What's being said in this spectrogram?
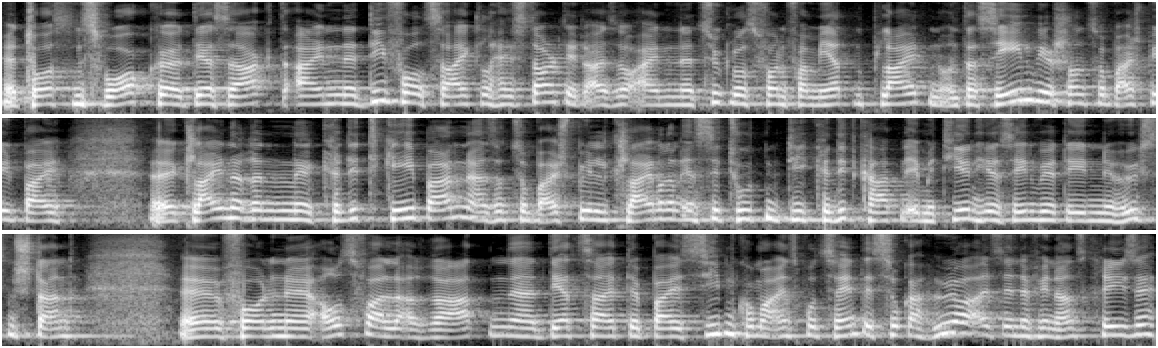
äh, Thorsten Swalk, äh, der sagt, ein Default Cycle has started, also ein Zyklus von vermehrten Pleiten. Und das sehen wir schon zum Beispiel bei äh, kleineren Kreditgebern, also zum Beispiel kleineren Instituten, die Kreditkarten emittieren. Hier sehen wir den höchsten Stand von Ausfallraten derzeit bei 7,1 Prozent, ist sogar höher als in der Finanzkrise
